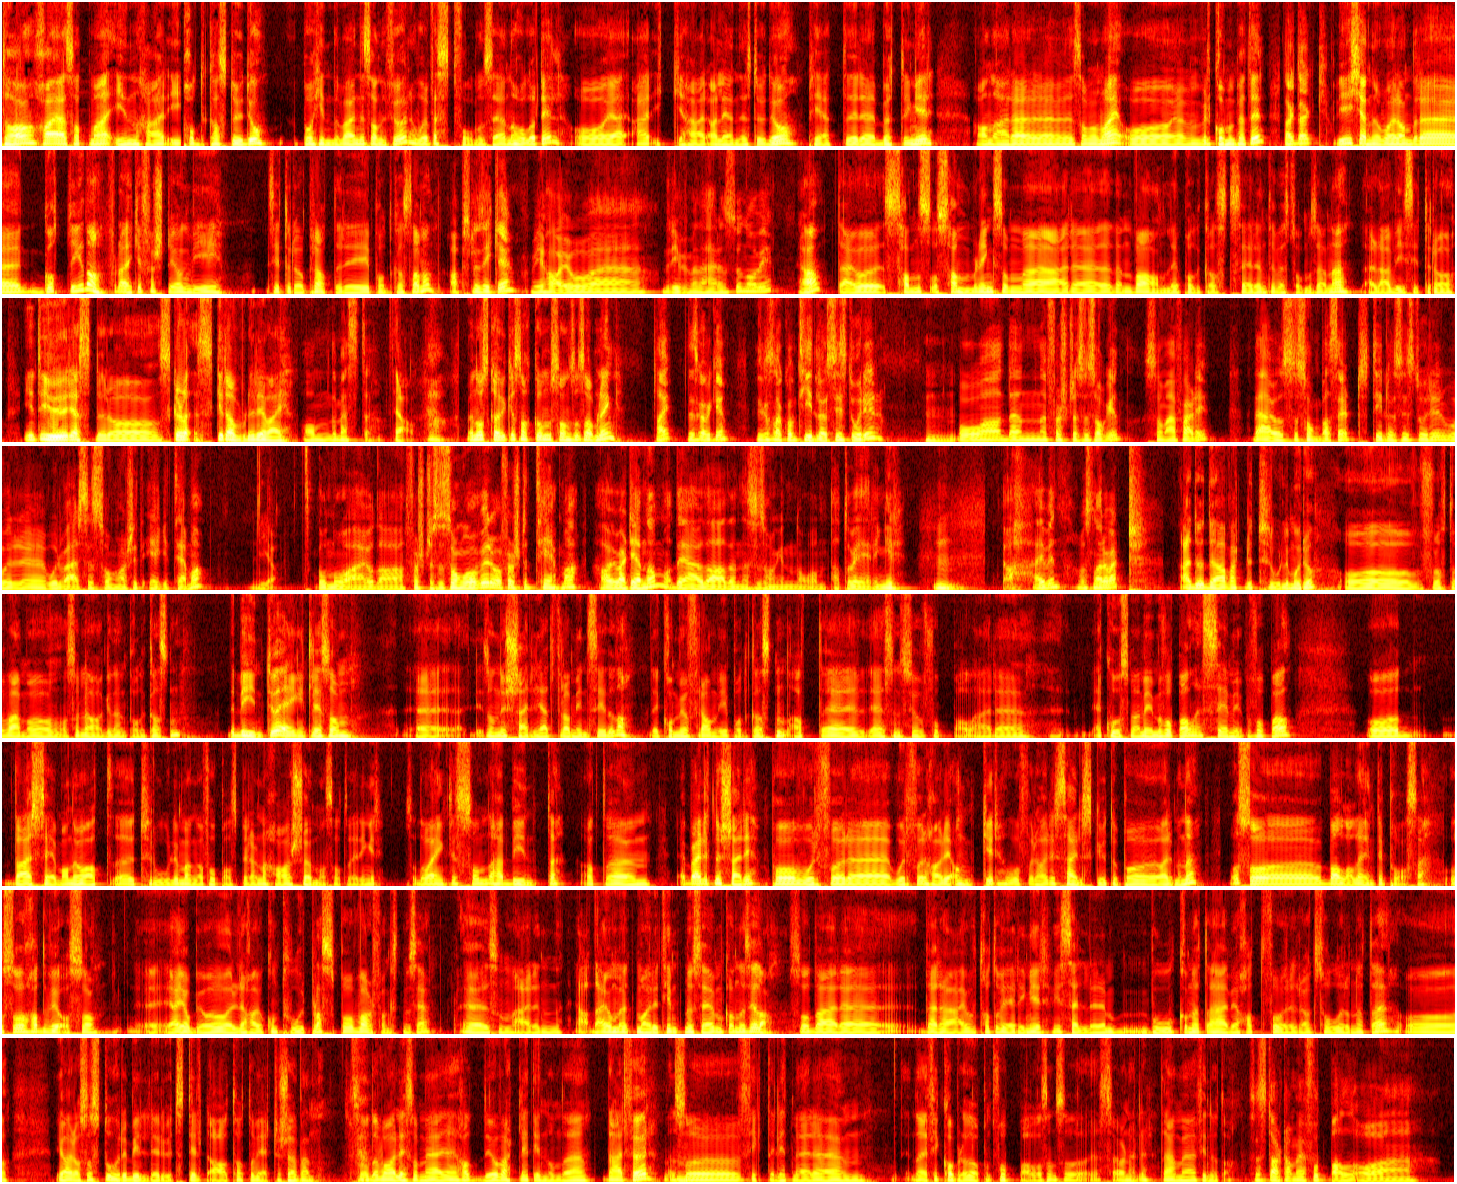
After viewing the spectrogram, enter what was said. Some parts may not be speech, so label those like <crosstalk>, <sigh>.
Da har jeg satt meg inn her i podkaststudio på Hinderveien i Sandefjord, hvor Vestfoldmuseene holder til. Og jeg er ikke her alene i studio. Peter Bøttinger han er her eh, sammen med meg. og eh, Velkommen, Peter. Takk, takk. Vi kjenner hverandre godt, vi, da. For det er ikke første gang vi sitter og prater i podkast sammen. Absolutt ikke. Vi har jo eh, drevet med det her en stund nå, vi. Ja, det er jo Sans og samling som er eh, den vanlige podkastserien til Vestfoldmuseene. Det er der vi sitter og intervjuer gjester og skravler i vei. Om det meste. Ja. Men nå skal vi ikke snakke om Sans og samling. Nei, det skal vi ikke. Vi skal snakke om tidløse historier. Mm. Og den første sesongen, som er ferdig. Det er jo sesongbasert tidløse historier, hvor, eh, hvor, hver sesong har sitt eget tema. Ja. Og nå er jo da første sesong over, og første tema har vi vært igjennom. Og det er jo da denne sesongen nå om tatoveringer. Mm. Ja, Eivind, åssen har det vært? Nei, du, Det har vært utrolig moro å få lov til å være med og lage den podkasten. Det begynte jo egentlig som eh, litt sånn nysgjerrighet fra min side. da. Det kom jo fram i podkasten at eh, jeg syns jo fotball er eh, Jeg koser meg mye med fotball. Jeg ser mye på fotball. Og der ser man jo at utrolig mange av fotballspillerne har sjømannstatoveringer. Så det var egentlig sånn det her begynte. At uh, jeg blei litt nysgjerrig på hvorfor, uh, hvorfor har de anker, hvorfor har de seilskute på armene. Og så balla det egentlig på seg. Og så hadde vi også Jeg jobber jo, eller har jo kontorplass på Hvalfangstmuseet. Eh, som er en Ja, det er jo et maritimt museum, kan du si. da. Så der, eh, der er jo tatoveringer. Vi selger en bok om dette her. Vi har hatt foredragsholder om dette. Og vi har også store bilder utstilt av tatoverte sjømenn. Så det var liksom Jeg hadde jo vært litt innom det der før, men så mm. fikk det litt mer eh, når jeg fikk kobla det opp mot fotball og sånn, så søren heller. Det her må jeg finne ut av. Så det starta med fotball og,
